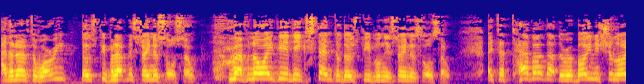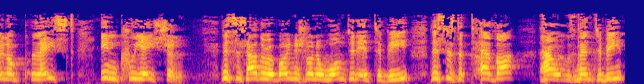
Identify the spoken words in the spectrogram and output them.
and they don't have to worry, those people have Nisrainus also. You have no idea the extent of those people Nisrainus also. It's a teva that the Rabbi Shalom placed in creation. This is how the Rabbi Shalom wanted it to be. This is the teva, how it was meant to be.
